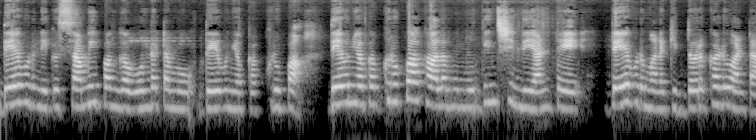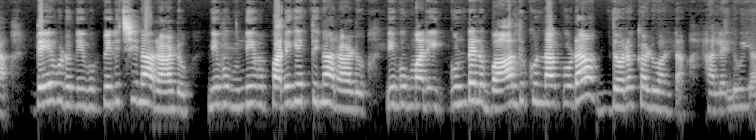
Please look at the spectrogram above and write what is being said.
దేవుడు నీకు సమీపంగా ఉండటము దేవుని యొక్క కృప. దేవుని యొక్క కృపా కాలము ముగించింది అంటే దేవుడు మనకి దొరకడు అంట. దేవుడు నీవు పిలిచినా రాడు. నీవు నీవు పరిగెత్తినా రాడు. నీవు మరి గుండెలు బాదుకున్నా కూడా దొరకడు అంట. హలెలుయ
